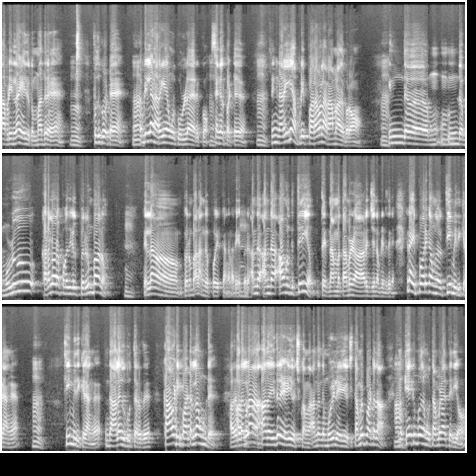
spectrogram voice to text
அப்படின்லாம் எழுதிருக்கும் மதுரை. புதுக்கோட்டை அப்படிலாம் நிறைய உங்களுக்கு உள்ள இருக்கும். செங்கல்பட்டு. நீங்க நிறைய அப்படி பரவலா ராமநாதபுரம். இந்த இந்த முழு கடலோர பகுதிகள் பெரும்பாலும். எல்லாம் பெரும்பாலும் அங்க போயிருக்காங்க நிறைய பேர். அந்த அந்த அவங்களுக்கு தெரியும். நம்ம தமிழ் ஆரிஜின் அப்படின்னு தெரியும். ஏன்னா இப்போ வரைக்கும் அவங்க தீ மிதிக்கிறாங்க. தீ மிதிக்கிறாங்க. இந்த அழகு குத்துறது காவடி பாட்டெல்லாம் உண்டு. அதெல்லாம் அதெல்லாம் அதை இதுல எழுதி வச்சுக்கோங்க. அந்தந்த மொழியில எழுதி வச்சு. தமிழ் பாட்டு தான். நம்ம கேட்கும்போது நமக்கு தமிழா தெரியும்.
